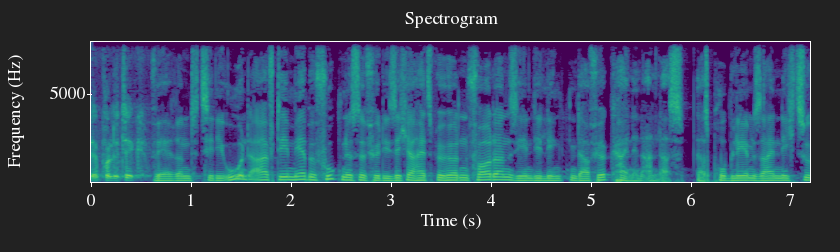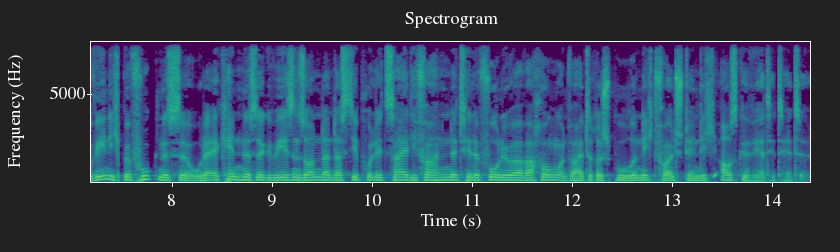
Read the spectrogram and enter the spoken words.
der Politik. Während CDU und AfD mehr Befugnisse für die Sicherheitsbehörden fordern, sehen die Linken dafür keinen Anlass. Das Problem seien nicht zu wenig Befugnisse oder Erkenntnisse gewesen, sondern dass die Polizei die vorhandene Telefonüberwachung und weitere Spuren nicht vollständig ausgewertet hätte.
